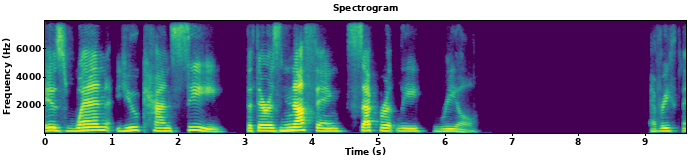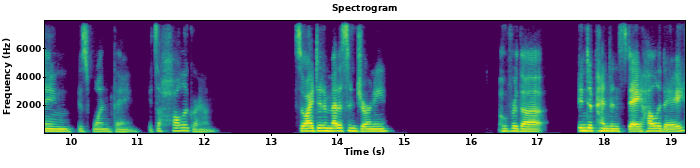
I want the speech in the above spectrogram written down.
is when you can see that there is nothing separately real. Everything is one thing, it's a hologram. So I did a medicine journey over the Independence Day holiday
